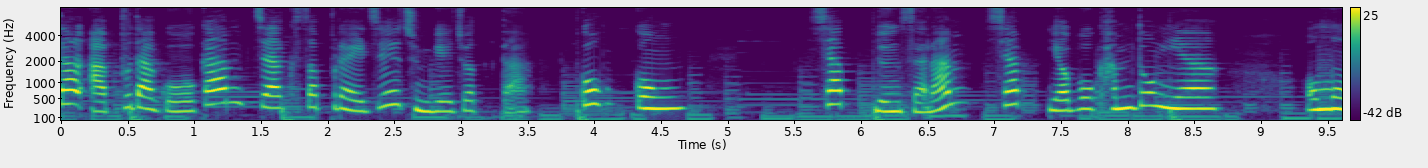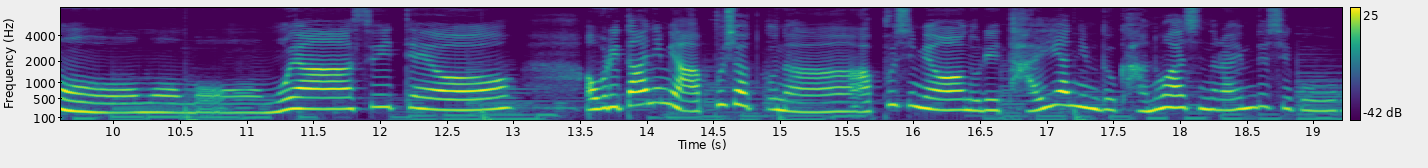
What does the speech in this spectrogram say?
딸 아프다고 깜짝 surprise 준비해줬다. 꽁꽁 샵 눈사람 샵 여보 감동이야 어머 어머 어머 뭐야 스윗해요 아, 우리 따님이 아프셨구나. 아프시면 우리 다이아 님도 간호하시느라 힘드시고,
